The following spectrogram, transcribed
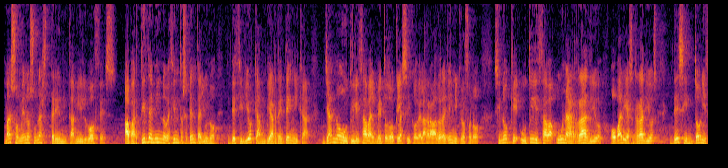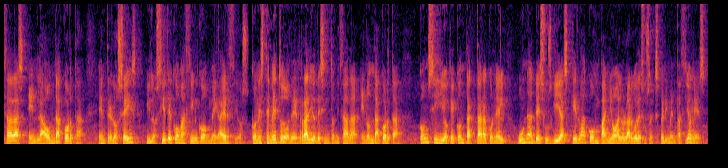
más o menos unas 30.000 voces. A partir de 1971 decidió cambiar de técnica, ya no utilizaba el método clásico de la grabadora y el micrófono, sino que utilizaba una radio o varias radios desintonizadas en la onda corta, entre los 6 y los 7,5 MHz. Con este método de radio desintonizada en onda corta, consiguió que contactara con él una de sus guías que lo acompañó a lo largo de sus experimentaciones.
